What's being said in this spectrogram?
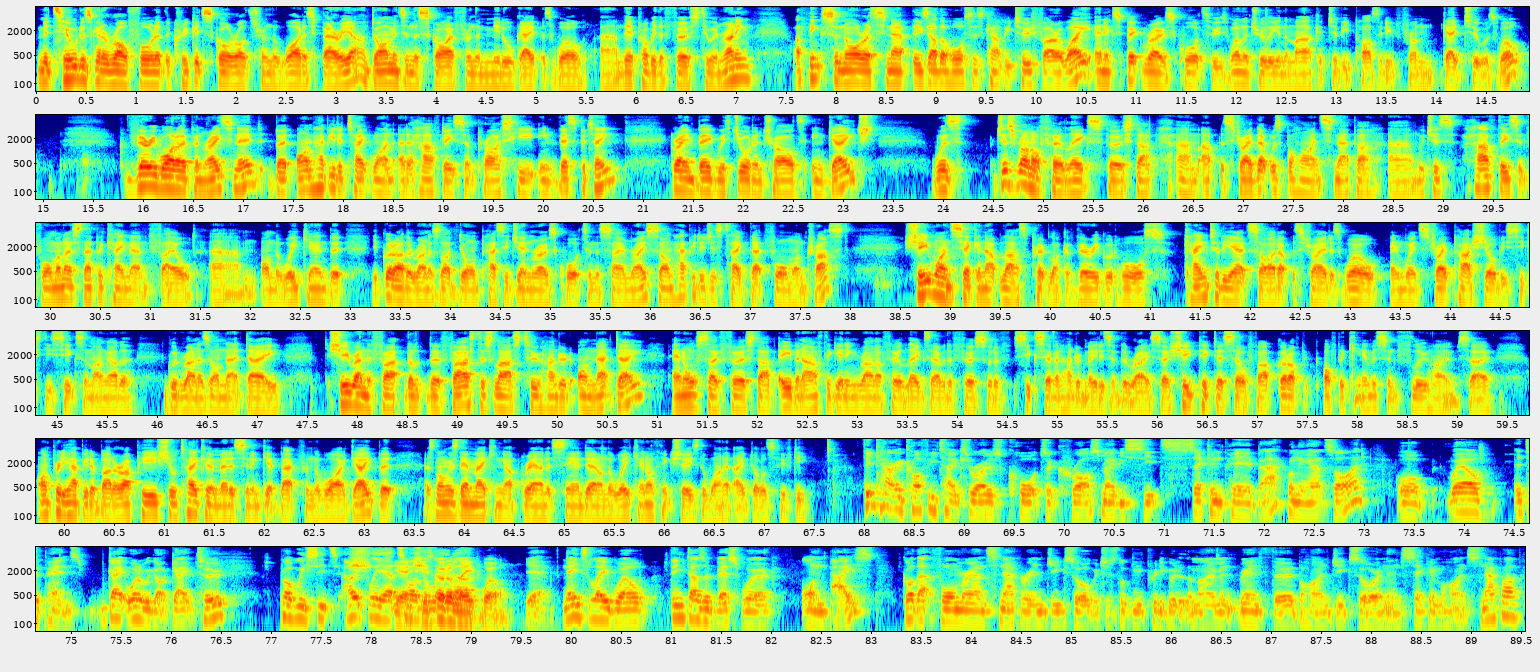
Matilda's going to roll forward at the cricket score odds from the widest barrier. Diamonds in the sky from the middle gate as well. Um, they're probably the first two in running. I think Sonora, Snap, these other horses can't be too far away, and expect Rose Quartz, who's well and truly in the market, to be positive from gate two as well. Very wide open race, Ned, but I'm happy to take one at a half decent price here in Vespertine. Grahame Begg with Jordan Childs engaged was just run off her legs first up um, up the straight. That was behind Snapper, um, which is half decent form. I know Snapper came out and failed um, on the weekend, but you've got other runners like Dawn Passage and Rose Quartz in the same race, so I'm happy to just take that form on trust. She won second up last prep like a very good horse, came to the outside up the straight as well, and went straight past Shelby 66 among other good runners on that day. She ran the, fa- the, the fastest last 200 on that day and also first up even after getting run off her legs over the first sort of six, seven hundred meters of the race. So she picked herself up, got off the, off the canvas, and flew home. So I'm pretty happy to butter up here. She'll take her medicine and get back from the wide gate, but as long as they're making up ground at Sandown on the weekend, I think she's the one at eight dollars fifty. I think Harry Coffey takes Rose Quartz across, maybe sits second pair back on the outside, or well, it depends. Gate, what do we got? Gate two, probably sits hopefully outside. Yeah, she's got to leave well. Yeah, needs to leave well. Think does her best work on pace. Got that form around Snapper and Jigsaw, which is looking pretty good at the moment. Ran third behind Jigsaw and then second behind Snapper.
